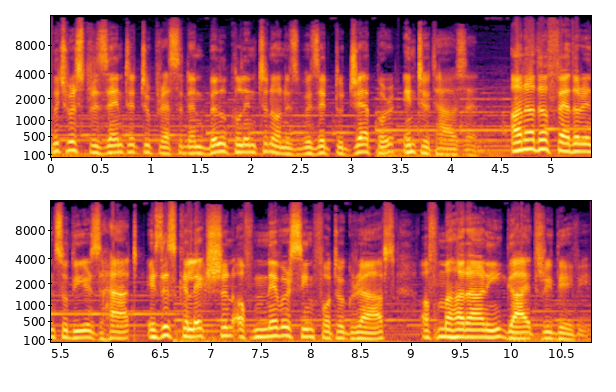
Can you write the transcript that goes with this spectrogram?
which was presented to President Bill Clinton on his visit to Jaipur in 2000. Another feather in Sudhir's hat is his collection of never-seen photographs of Maharani Gayatri Devi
